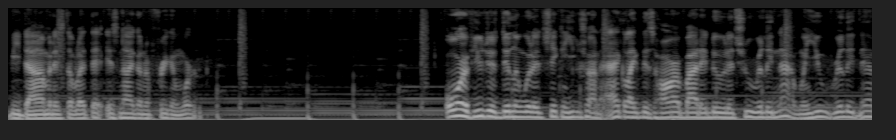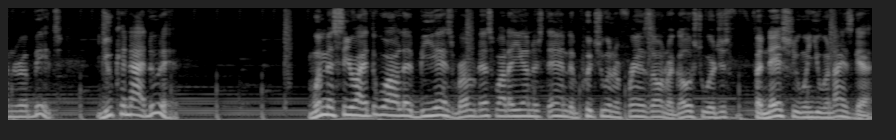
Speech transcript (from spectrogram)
be dominant stuff like that. It's not gonna freaking work. Or if you just dealing with a chick and you trying to act like this hard body dude that you really not when you really damn near a bitch. You cannot do that. Women see right through all that BS, bro. That's why they understand to put you in a friend zone or ghost you or just finesse you when you a nice guy.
